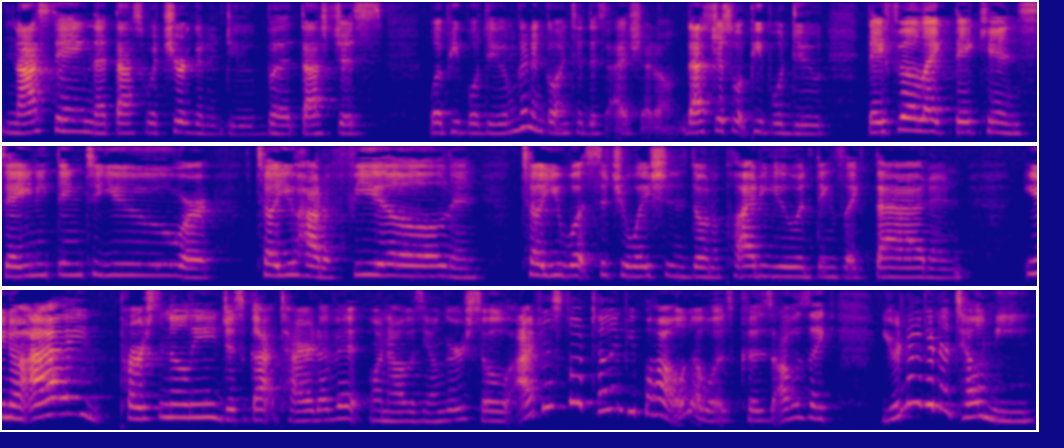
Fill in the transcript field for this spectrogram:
Not saying that that's what you're to do, but that's just what people do. I'm to go into this eyeshadow. That's just what people do. They feel like they can say anything to you or tell you how to feel and tell you what situations don't apply to you and things like that. And, you know, I personally just got tired of it when I was younger. So I just stopped telling people how old I was because I was like, you're not going to tell me,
